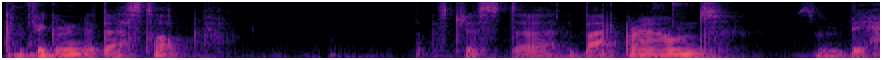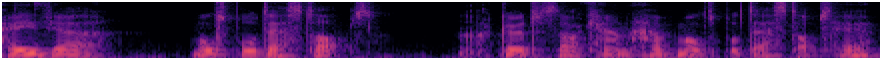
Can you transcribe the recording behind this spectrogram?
configuring the desktop. That's just uh, the background, some behavior, multiple desktops. Oh, good, so I can have multiple desktops here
